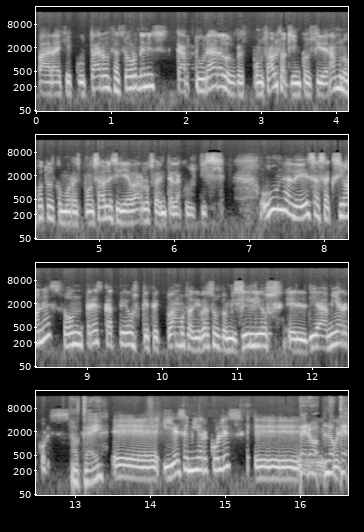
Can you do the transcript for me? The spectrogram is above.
para ejecutar esas órdenes, capturar a los responsables, a quien consideramos nosotros como responsables y llevarlos frente a la justicia. Una de esas acciones son tres cateos que efectuamos a diversos domicilios el día miércoles. Ok. Eh, y ese miércoles. Eh, Pero lo, pues, que,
